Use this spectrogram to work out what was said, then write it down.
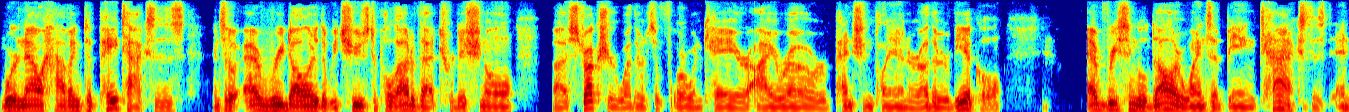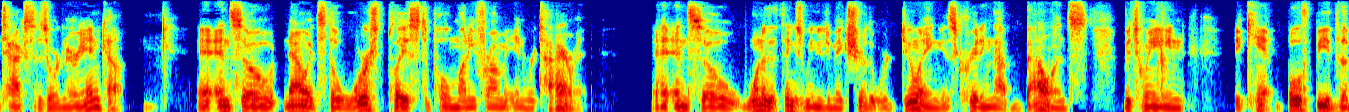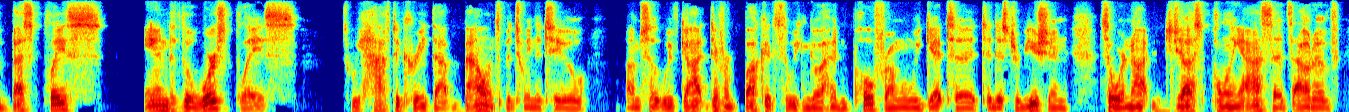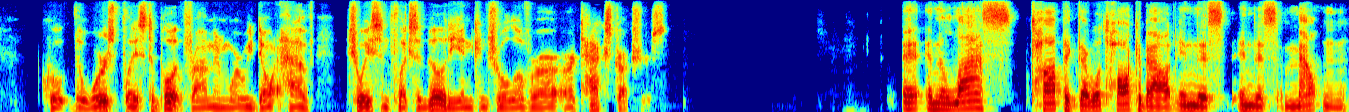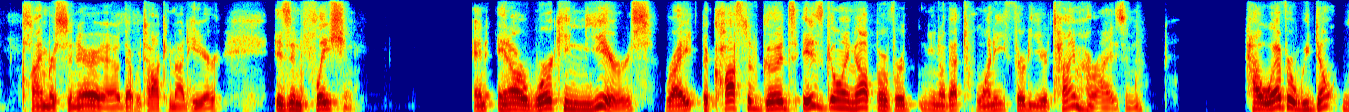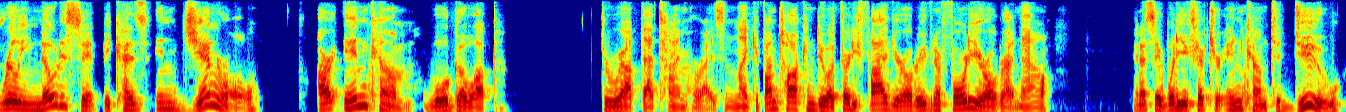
we're now having to pay taxes. And so every dollar that we choose to pull out of that traditional uh, structure, whether it's a 401k or IRA or pension plan or other vehicle, every single dollar winds up being taxed as, and taxed as ordinary income. And, and, so now it's the worst place to pull money from in retirement. And, and so one of the things we need to make sure that we're doing is creating that balance between it can't both be the best place and the worst place. So we have to create that balance between the two um, so that we've got different buckets that we can go ahead and pull from when we get to, to distribution. So we're not just pulling assets out of quote the worst place to pull it from and where we don't have choice and flexibility and control over our, our tax structures. And the last topic that we'll talk about in this in this mountain climber scenario that we're talking about here is inflation. And in our working years, right, the cost of goods is going up over, you know, that 20, 30 year time horizon. However, we don't really notice it because in general, our income will go up throughout that time horizon. Like if I'm talking to a 35 year old or even a 40 year old right now, and I say, what do you expect your income to do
